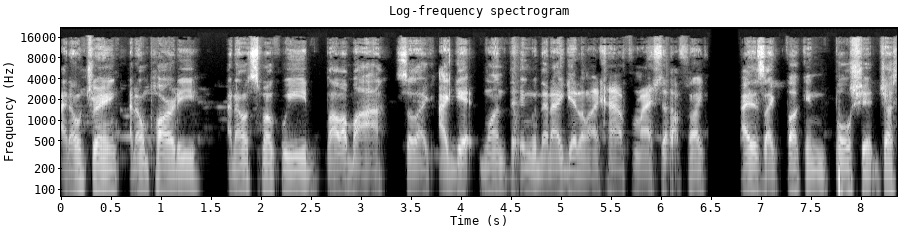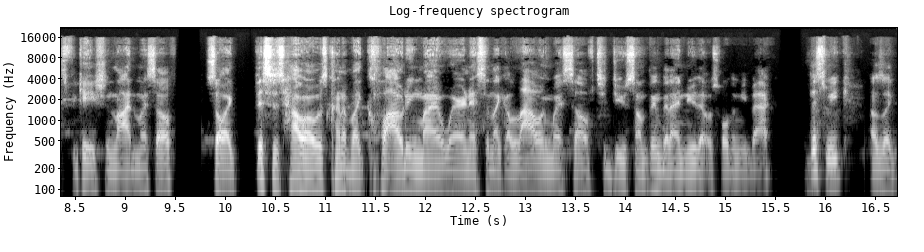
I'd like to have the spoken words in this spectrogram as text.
I don't drink, I don't party, I don't smoke weed, blah blah blah. So like I get one thing that I get like have for myself. Like I just like fucking bullshit justification, lie to myself. So like this is how I was kind of like clouding my awareness and like allowing myself to do something that I knew that was holding me back. This week I was like,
